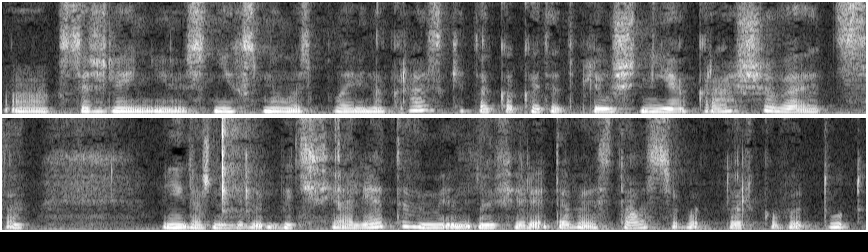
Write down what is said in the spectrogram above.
А, к сожалению, с них смылась половина краски, так как этот плюш не окрашивается. Они должны были быть фиолетовыми, но фиолетовый остался вот только вот тут.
